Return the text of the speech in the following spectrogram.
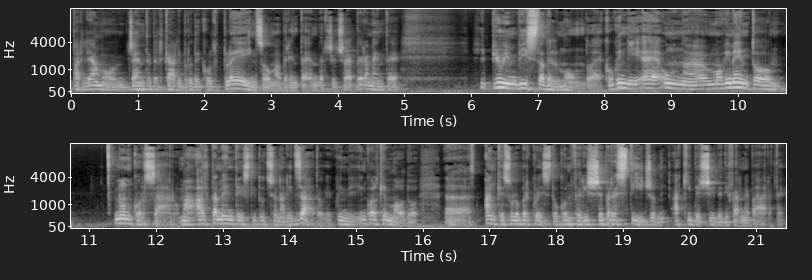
parliamo gente del calibro dei Coldplay, insomma, per intenderci, cioè veramente più in vista del mondo. Ecco. Quindi è un uh, movimento non corsaro, ma altamente istituzionalizzato, che quindi in qualche modo, eh, anche solo per questo, conferisce prestigio a chi decide di farne parte.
